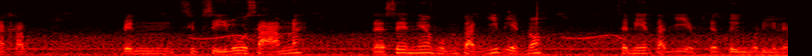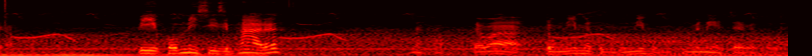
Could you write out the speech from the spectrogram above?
นะครับ เป็น 14รู3นะ แต่เส้นนี้ผมตัด 21 เนาะเส้นนี้ตัด 21 จะตึงพอดีเลยครับ ปีกผมนี่ 45เด้อนะครับ แต่ว่าตรงนี้มาถึงตรงนี้ผมไม่แน่ใจว่าเท่าไหร่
